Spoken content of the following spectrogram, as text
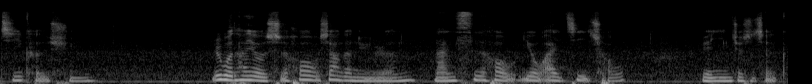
迹可循。如果他有时候像个女人，男伺候又爱记仇，原因就是这个。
